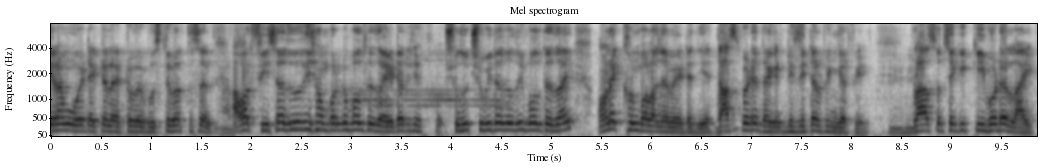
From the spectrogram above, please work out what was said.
গ্রাম ওয়েট একটা ল্যাপটপে বুঝতে পারতেছেন? আবার ফিচার যদি সম্পর্কে বলতে যাই এটার সুযোগ সুবিধা যদি বলতে যাই অনেকক্ষণ বলা যাবে এটা দিয়ে। টাচ প্যাডে দেখেন ডিজিটাল ফিঙ্গারপ্রিন্ট প্লাস হচ্ছে কি কিবোর্ডে লাইট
